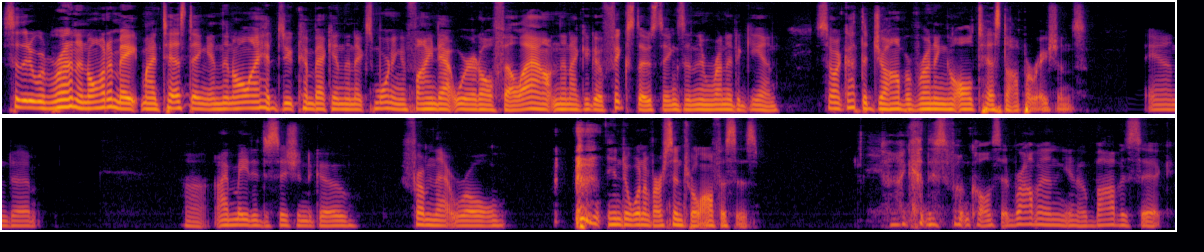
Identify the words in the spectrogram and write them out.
so that it would run and automate my testing. And then all I had to do come back in the next morning and find out where it all fell out. And then I could go fix those things and then run it again. So I got the job of running all test operations and uh, uh, I made a decision to go from that role into one of our central offices. I got this phone call and said, Robin, you know, Bob is sick.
